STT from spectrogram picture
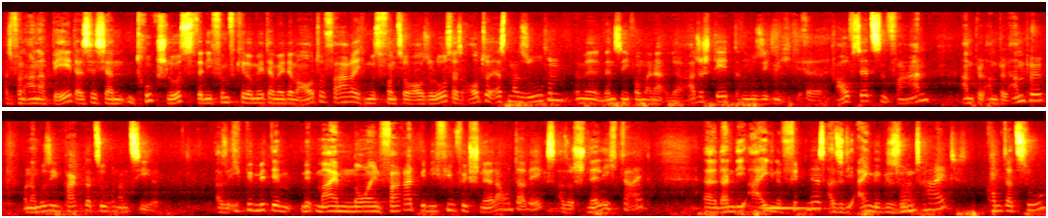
Also von A nach B, das ist ja ein Trugschluss, wenn ich fünf Kilometer mit dem Auto fahre. Ich muss von zu Hause los das Auto erstmal suchen. Wenn es nicht vor meiner Garage steht, dann muss ich mich äh, aufsetzen, fahren, Ampel, Ampel, Ampel und dann muss ich einen Parkplatz suchen am Ziel. Also ich bin mit, dem, mit meinem neuen Fahrrad bin ich viel, viel schneller unterwegs, also Schnelligkeit. Äh, dann die eigene Fitness, also die eigene Gesundheit kommt dazu.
